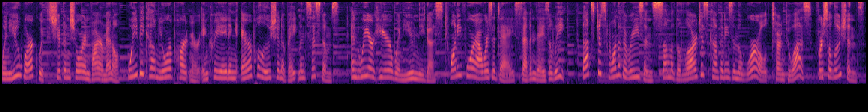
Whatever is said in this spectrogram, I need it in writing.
When you work with Ship and Shore Environmental, we become your partner in creating air pollution abatement systems. And we are here when you need us 24 hours a day, 7 days a week. That's just one of the reasons some of the largest companies in the world turn to us for solutions.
